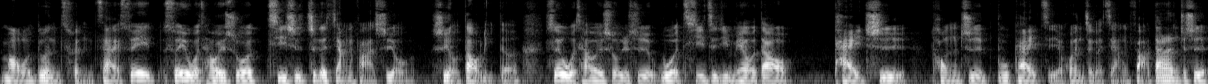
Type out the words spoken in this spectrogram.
矛盾存在，所以所以我才会说，其实这个讲法是有是有道理的，所以我才会说，就是我其实自己没有到排斥。同志不该结婚这个讲法，当然就是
